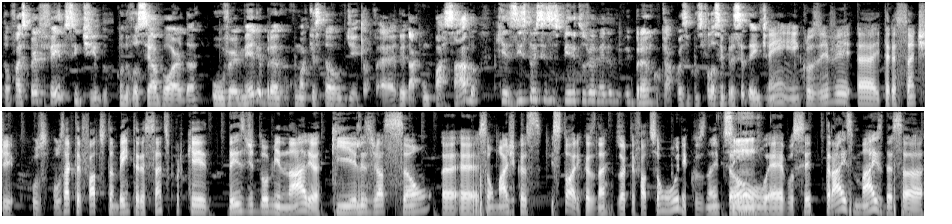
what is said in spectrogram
Então faz perfeito sentido quando você aborda o vermelho e branco com uma questão de é, lidar com o passado, que existam esses espíritos vermelho e branco, que é uma coisa, como você falou, sem precedente. né? Sim, inclusive é interessante, os, os artefatos também interessantes porque desde Dominária que eles já são é, é, são mágicas históricas, né? Os artefatos são únicos, né? Então é, você traz mais dessa,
